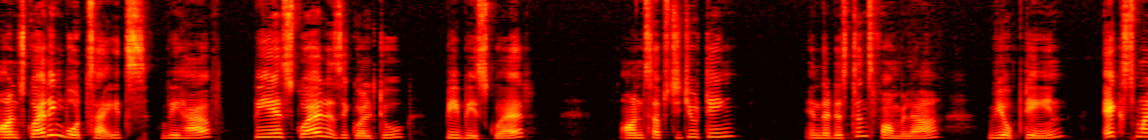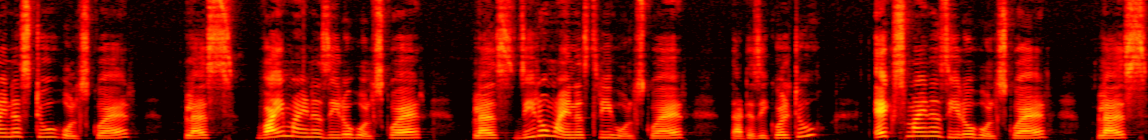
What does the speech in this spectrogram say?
On squaring both sides, we have P A square is equal to P B square. On substituting in the distance formula, we obtain x minus 2 whole square plus y minus 0 whole square plus 0 minus 3 whole square that is equal to x minus 0 whole square plus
